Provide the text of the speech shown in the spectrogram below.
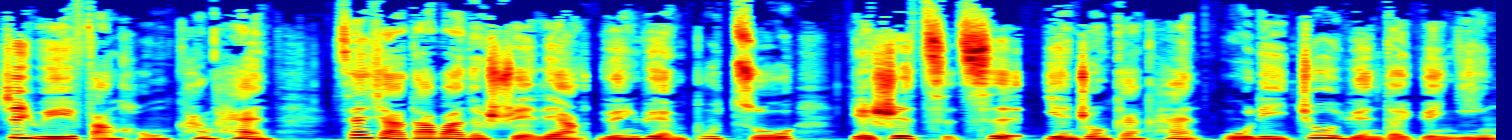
至于防洪抗旱，三峡大坝的水量远远不足，也是此次严重干旱无力救援的原因。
